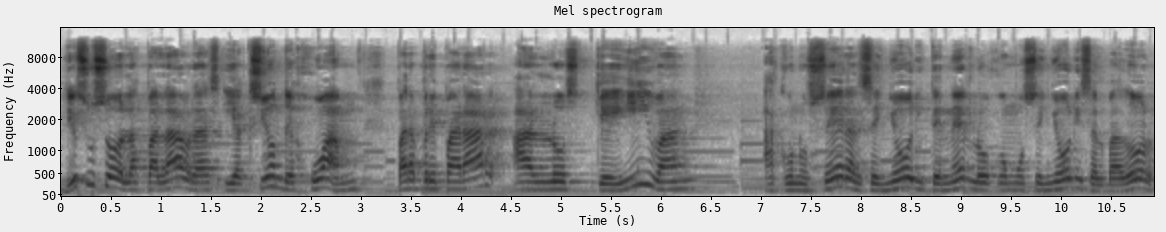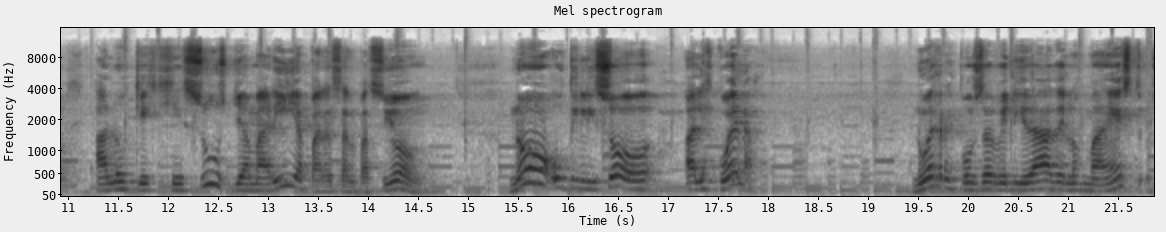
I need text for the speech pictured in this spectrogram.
Dios usó las palabras y acción de Juan para preparar a los que iban a conocer al Señor y tenerlo como Señor y Salvador, a los que Jesús llamaría para salvación. No utilizó a la escuela. No es responsabilidad de los maestros.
